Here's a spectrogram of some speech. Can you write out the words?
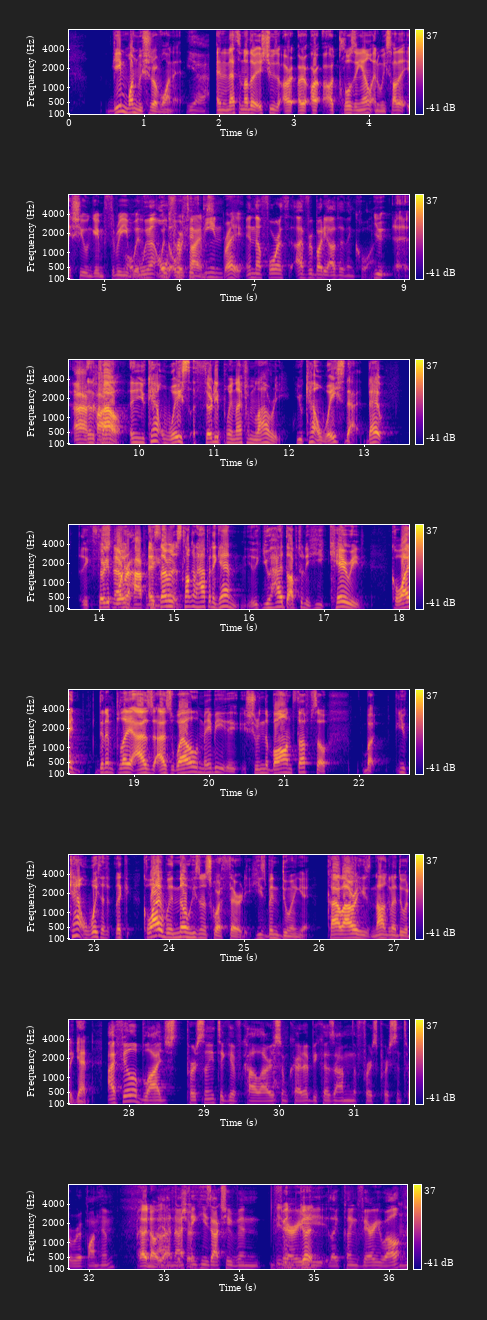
game one. We should have won it. Yeah. and then that's another issue is are, are, are, are closing out, and we saw that issue in game three with, we went with 0 for overtimes. 15 right? in the fourth, everybody other than Kawhi. You, uh, Uh, and Kyle. Kyle. and you can't waste a thirty point night from Lowry. You can't waste that. That like thirty It's never point. happening It's never. again. It's not gonna happen again. You you had the opportunity. He carried. Kawhi didn't play as as well. Maybe shooting the ball and stuff. So, but you can't waste. it. Like Kawhi, we know he's gonna score thirty. He's been doing it. Kyle Lowry, he's not gonna do it again. I feel obliged personally to give Kyle Lowry some credit because I'm the first person to rip on him. I know, yeah, and for I sure. think he's actually been been very good. Mm-hmm. like playing very well.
